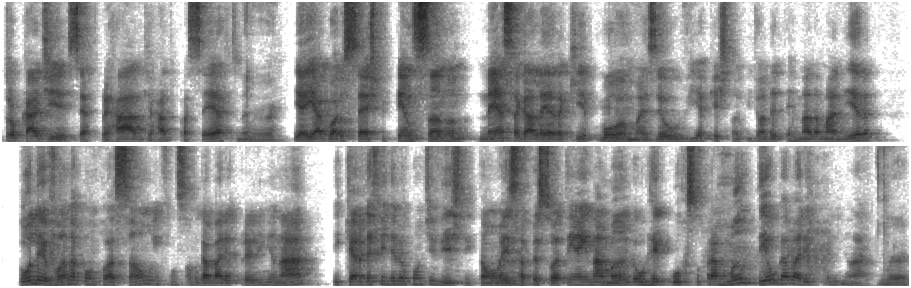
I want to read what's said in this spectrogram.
trocar de certo para errado, de errado para certo, né? É. E aí agora o CESP pensando nessa galera aqui, pô, uhum. mas eu vi a questão aqui de uma determinada maneira, tô levando a pontuação em função do gabarito preliminar e quero defender meu ponto de vista. Então, é. essa pessoa tem aí na manga o recurso para manter o gabarito preliminar. É.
